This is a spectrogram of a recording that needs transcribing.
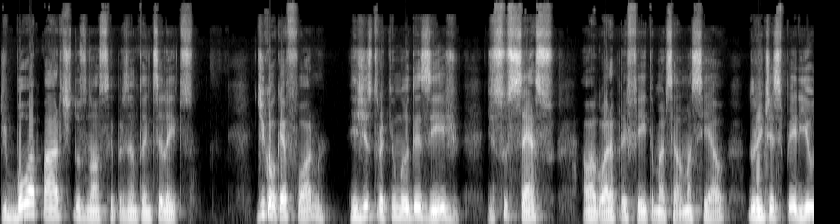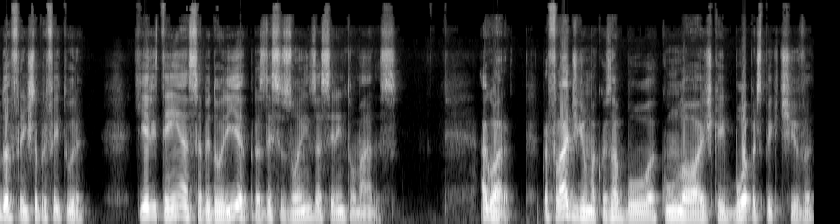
de boa parte dos nossos representantes eleitos. De qualquer forma, registro aqui o meu desejo de sucesso ao agora prefeito Marcelo Maciel durante esse período à frente da prefeitura, que ele tenha a sabedoria para as decisões a serem tomadas. Agora, para falar de uma coisa boa, com lógica e boa perspectiva,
